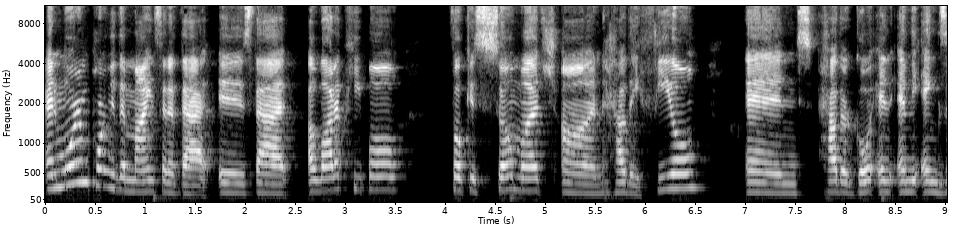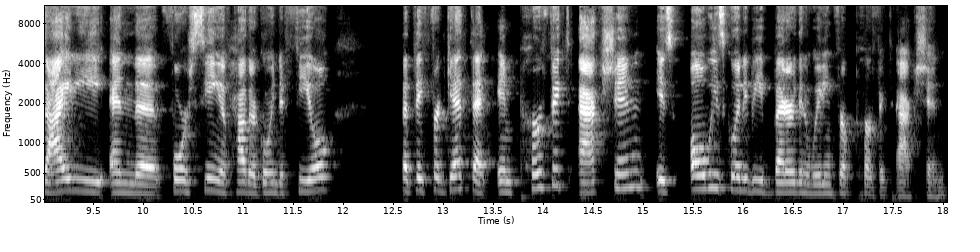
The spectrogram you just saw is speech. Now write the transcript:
And more importantly, the mindset of that is that a lot of people focus so much on how they feel and how they're going and, and the anxiety and the foreseeing of how they're going to feel that they forget that imperfect action is always going to be better than waiting for perfect action.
